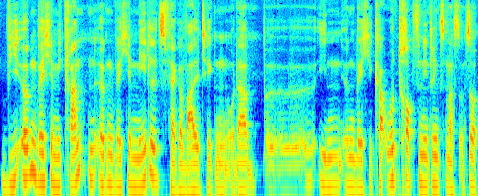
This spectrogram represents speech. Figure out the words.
wie irgendwelche Migranten irgendwelche Mädels vergewaltigen oder äh, ihnen irgendwelche K.O.-Tropfen in die Drinks machst und so,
